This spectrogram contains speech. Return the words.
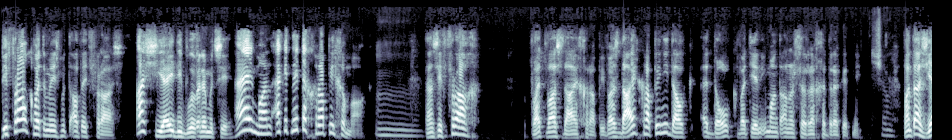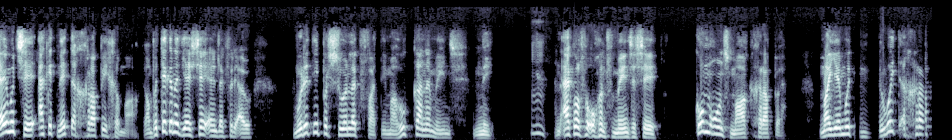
Die vraag wat 'n mens moet altyd vra is: As jy die woorde moet sê, "Hey man, ek het net 'n grappie gemaak." Mm. Dan is die vraag: Wat was daai grappie? Was daai grappie nie dalk 'n dolk wat jy in iemand anders se rug gedruk het nie? Sure. Want as jy moet sê ek het net 'n grappie gemaak, dan beteken dit jy sê eintlik vir die ou moet dit nie persoonlik vat nie, maar hoe kan 'n mens nie? Mm. En ek wil vanoggend vir mense sê kom ons maak grappe. Maar jy moet nooit 'n grap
